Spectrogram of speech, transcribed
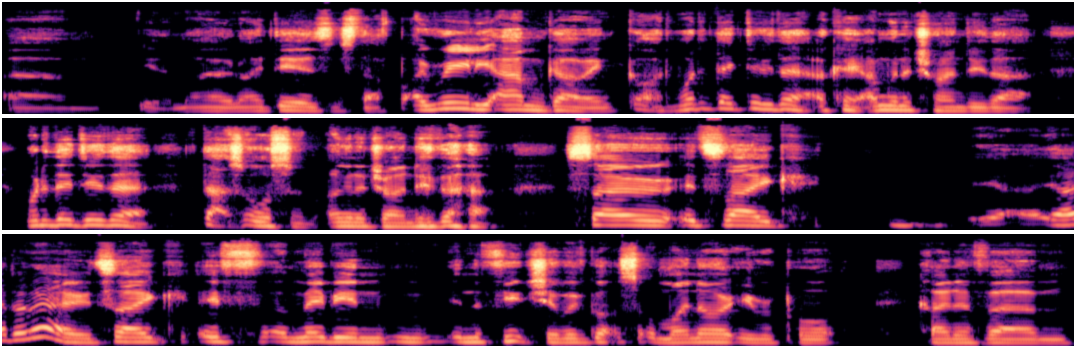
um, you know, my own ideas and stuff. But I really am going, God, what did they do there? Okay, I'm going to try and do that. What did they do there? That's awesome. I'm going to try and do that. So it's like, I don't know. It's like if uh, maybe in in the future we've got sort of Minority Report kind of um,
